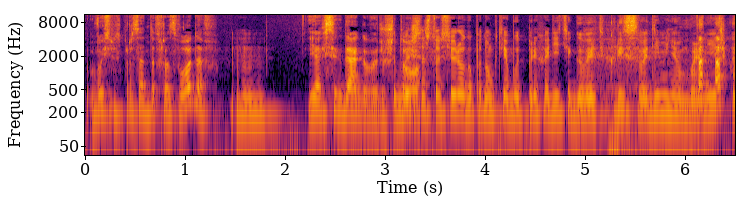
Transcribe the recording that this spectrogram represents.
80% разводов, угу. Я всегда говорю, что... Ты боишься, что Серега потом к тебе будет приходить и говорить, Крис, своди меня в больничку?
